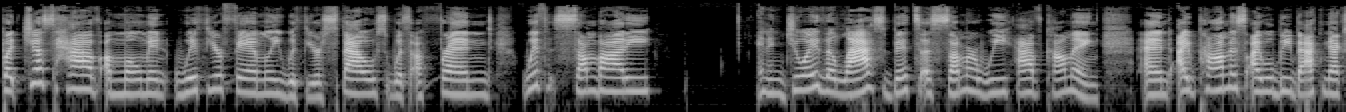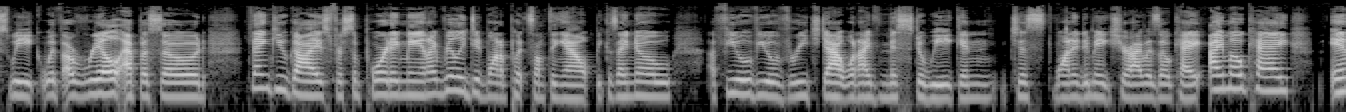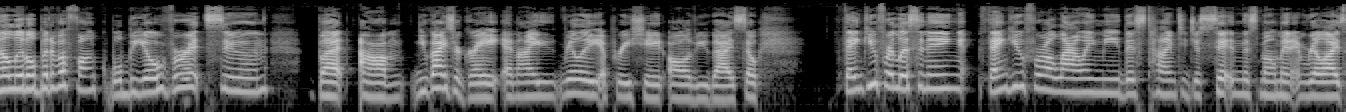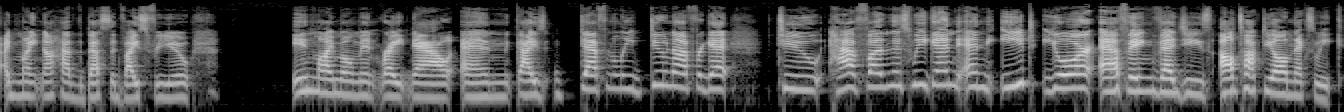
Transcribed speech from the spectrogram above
But just have a moment with your family, with your spouse, with a friend, with somebody and enjoy the last bits of summer we have coming. And I promise I will be back next week with a real episode thank you guys for supporting me. And I really did want to put something out because I know a few of you have reached out when I've missed a week and just wanted to make sure I was okay. I'm okay. In a little bit of a funk. We'll be over it soon. But um, you guys are great, and I really appreciate all of you guys. So, thank you for listening. Thank you for allowing me this time to just sit in this moment and realize I might not have the best advice for you in my moment right now. And guys, definitely do not forget to have fun this weekend and eat your effing veggies. I'll talk to y'all next week.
